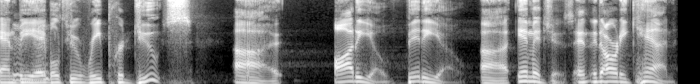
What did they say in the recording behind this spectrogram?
and be able to reproduce uh, audio, video, uh, images, and it already can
